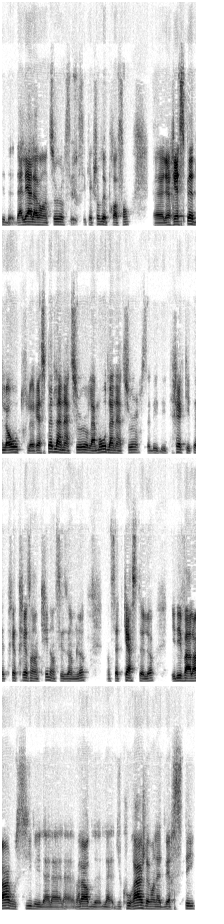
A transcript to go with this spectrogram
d'aller à l'aventure, c'est quelque chose de profond. Euh, le respect de l'autre, le respect de la nature, l'amour de la nature, c'est des, traits qui étaient très, très ancrés dans ces hommes-là, dans cette caste-là. Et des valeurs aussi, la, valeur du courage devant l'adversité,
